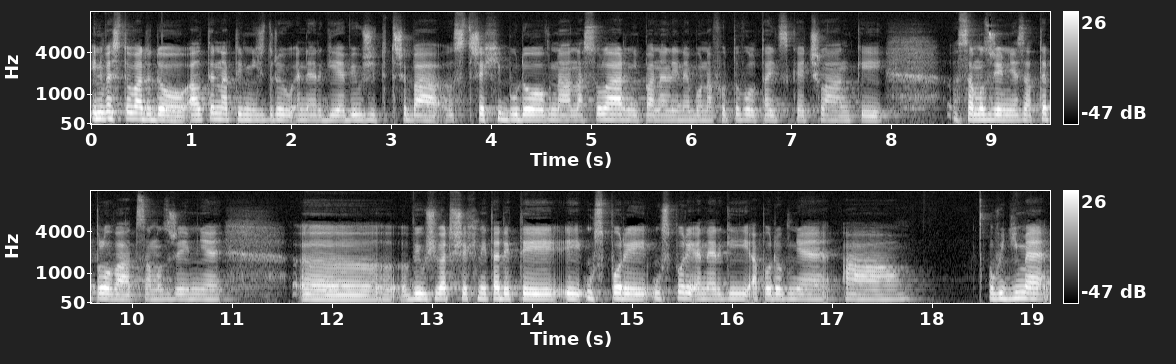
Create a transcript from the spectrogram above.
investovat do alternativních zdrojů energie, využít třeba střechy budov na, na solární panely nebo na fotovoltaické články, samozřejmě zateplovat, samozřejmě e, využívat všechny tady ty i úspory, úspory energií a podobně a uvidíme,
